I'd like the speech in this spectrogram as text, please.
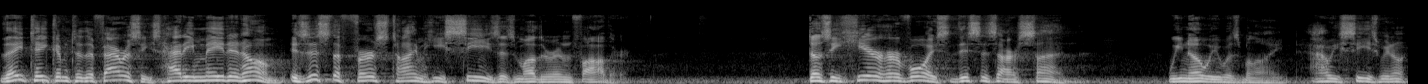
They take him to the Pharisees. Had he made it home? Is this the first time he sees his mother and father? Does he hear her voice? This is our son. We know he was blind how he sees. We don't.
